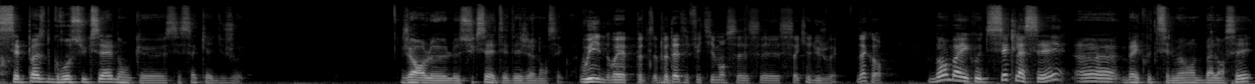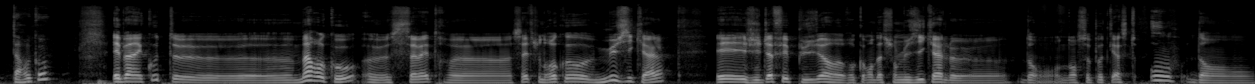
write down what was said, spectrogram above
c'est post gros succès, donc euh, c'est ça qui a dû jouer. Genre le, le succès était déjà lancé quoi. Oui, ouais, peut- peut-être effectivement, c'est ça qui a dû jouer. D'accord. Bon bah écoute, c'est classé. Euh, bah écoute, c'est le moment de balancer Taroko. Eh ben écoute, euh, Marocco, euh, ça va être, euh, ça va être une reco musicale. Et j'ai déjà fait plusieurs recommandations musicales euh, dans, dans ce podcast ou dans,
